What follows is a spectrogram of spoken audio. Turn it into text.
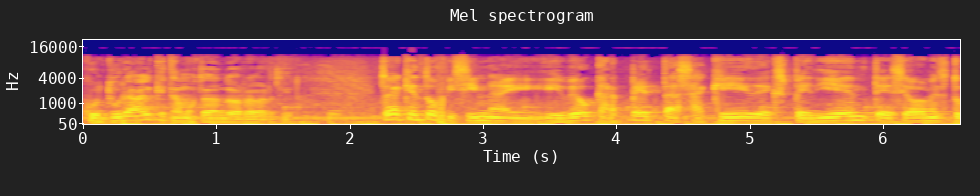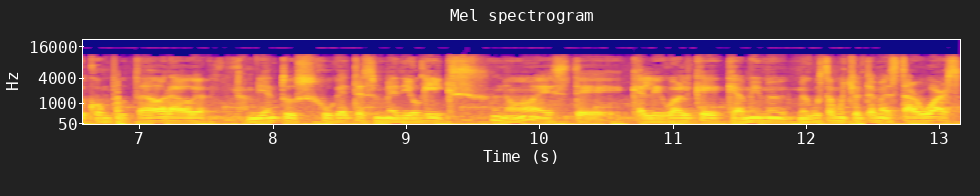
cultural que estamos tratando de revertir estoy aquí en tu oficina y, veo carpetas aquí de expedientes y obviamente tu computadora, también tus juguetes medio geeks, ¿no? Este, que al igual que, a mí me, gusta mucho el tema de Star Wars.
